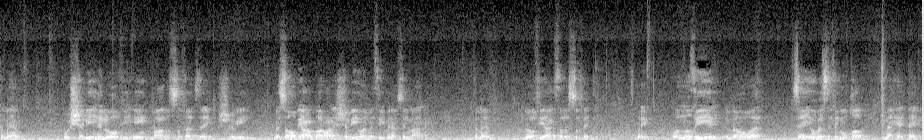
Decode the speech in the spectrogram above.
تمام؟ والشبيه اللي هو فيه إيه؟ بعض الصفات زيه الشبيه. بس هو بيعبروا عن الشبيه والمثيل بنفس المعنى يعني. تمام؟ اللي هو فيه أكثر الصفات طيب. والنظير اللي هو زيه بس في المقابل في الناحية الثانية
